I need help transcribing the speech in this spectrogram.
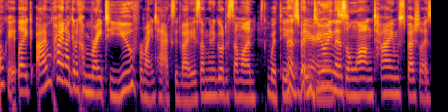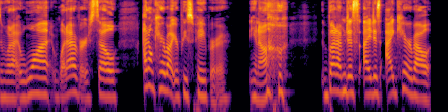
okay like i'm probably not going to come right to you for my tax advice. I'm going to go to someone With the that's been doing this a long time specialize in what i want whatever. So i don't care about your piece of paper you know? But i'm just i just i care about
